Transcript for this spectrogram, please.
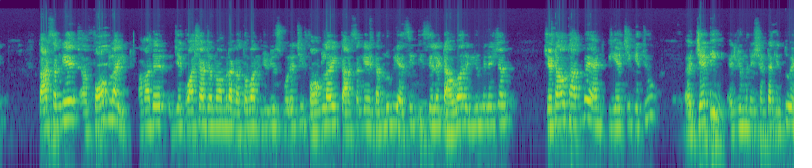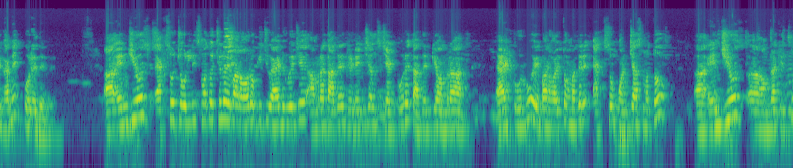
তার সঙ্গে ফগ লাইট আমাদের যে কুয়াশার জন্য আমরা গতবার ইন্ট্রোডিউস করেছি ফগ লাইট তার সঙ্গে ডাব্লিউবি এসিটিসিএল এর টাওয়ার ইলুমিনেশন সেটাও থাকবে অ্যান্ড পিএইচই কিছু জেটি ইলুমিনেশনটা কিন্তু এখানে করে দেবে। এনজিওস একশো চল্লিশ মতো ছিল, এবার আরও কিছু অ্যাড হয়েছে, আমরা তাদের ক্রেডেনশিয়ালস চেক করে তাদেরকে আমরা অ্যাড করব, এবার হয়তো আমাদের একশো পঞ্চাশ মতো এনজিও আমরা কিন্তু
